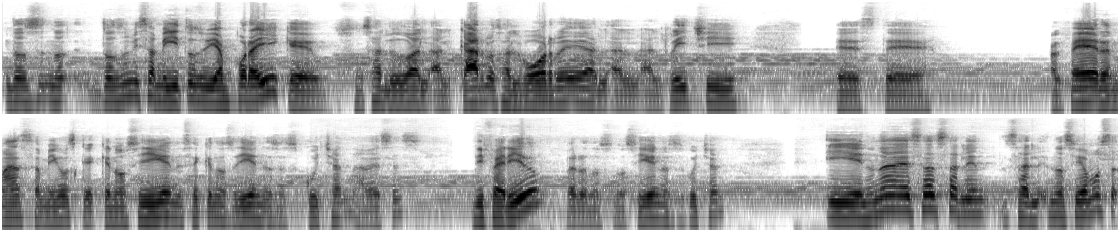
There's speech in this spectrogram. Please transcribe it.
entonces, entonces mis amiguitos vivían por ahí, que pues, un saludo al, Carlos, al Borre, al, al, Richie, este, al Fer, además, amigos que, que, nos siguen, sé que nos siguen, nos escuchan a veces, diferido, pero nos, nos siguen, nos escuchan. Y en una de esas nos íbamos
